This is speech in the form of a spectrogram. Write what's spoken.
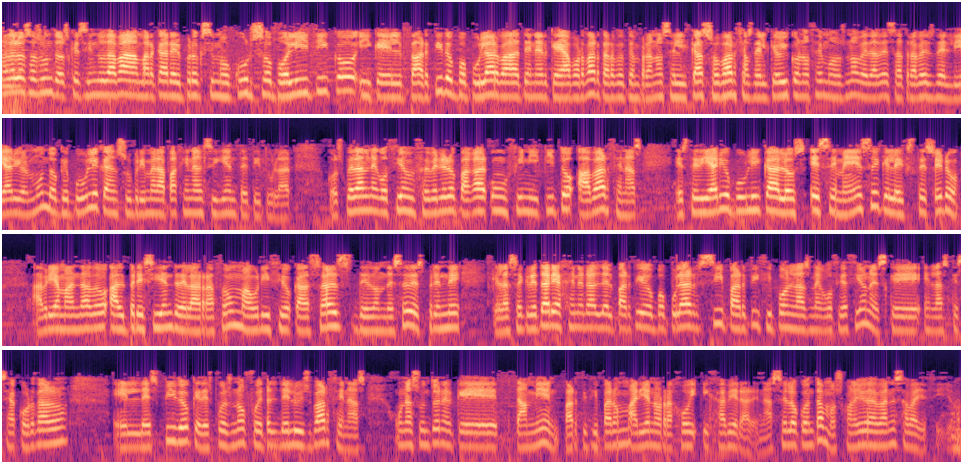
Uno de los asuntos que sin duda va a marcar el próximo curso político y que el Partido Popular va a tener que abordar tarde o temprano es el caso Bárcenas, del que hoy conocemos novedades a través del diario El Mundo, que publica en su primera página el siguiente titular. Cospedal negoció en febrero pagar un finiquito a Bárcenas. Este diario publica los SMS que el excesero habría mandado al presidente de la Razón, Mauricio Casals, de donde se desprende que la secretaria general del Partido Popular sí participó en las negociaciones que, en las que se acordaron el despido, que después no fue el de Luis Bárcenas, un asunto en el que también participaron Mariano Rajoy y Javier Arenas. Se lo contamos con la ayuda de Vanessa Vallecillo.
